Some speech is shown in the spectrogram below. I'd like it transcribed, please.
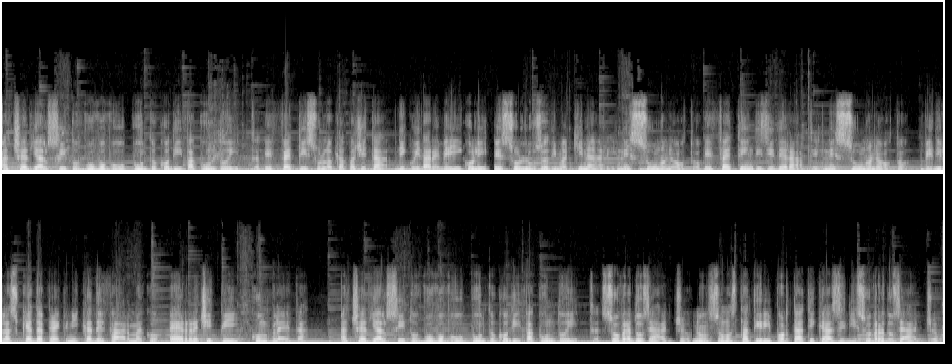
Accedi al sito www.codifa.it. Effetti sulla capacità di guidare veicoli e sull'uso di macchinari. Nessuno noto. Effetti indesiderati. Nessuno noto. Vedi la scheda tecnica del farmaco, RCP, completa. Accedi al sito www.codifa.it. Sovradosaggio. Non sono stati riportati casi di sovradosaggio.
